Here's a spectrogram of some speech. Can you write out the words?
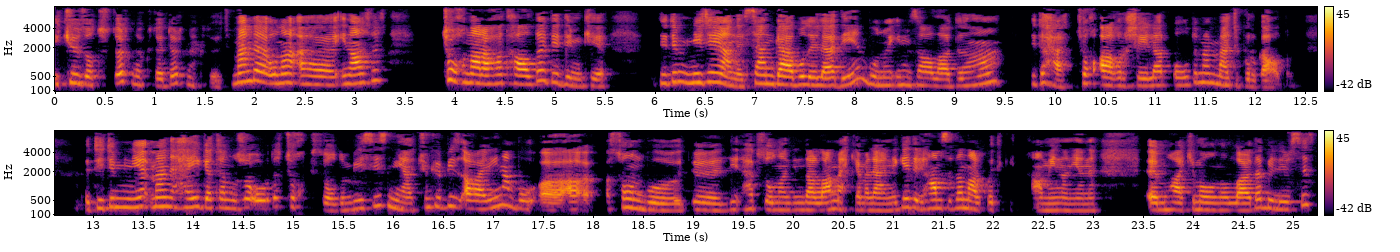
234.4.3. Mən də ona ə, inansız çox narahat halda dedim ki, dedim necə yəni sən qəbul elədin, bunu imzaladın? Dedi, hə, çox ağır şeylər oldu, mən məcbur qaldım. Dedim, niyə? Mən həqiqətən uca orada çox pis oldum. Bilirsiniz niyə? Çünki biz ailə ilə bu son bu ə, həbs olunan dindarların məhkəmələrinə gedirik. Hamısı da narkotik ittihamı ilə, yəni ə, mühakimə olunurlar da, bilirsiniz.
